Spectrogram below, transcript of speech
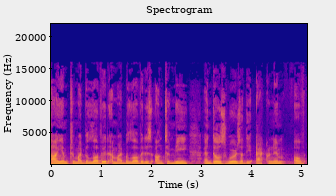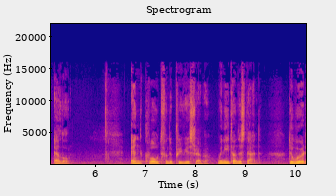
I am to my beloved, and my beloved is unto me. And those words are the acronym of Elul. End quote from the previous Rebbe. We need to understand the word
